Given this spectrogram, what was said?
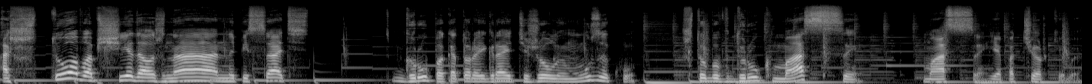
А что вообще должна написать группа, которая играет тяжелую музыку, чтобы вдруг массы, массы, я подчеркиваю,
